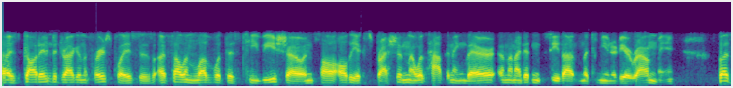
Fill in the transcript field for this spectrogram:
I got into drag in the first place is I fell in love with this TV show and saw all the expression that was happening there, and then I didn't see that in the community around me. But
